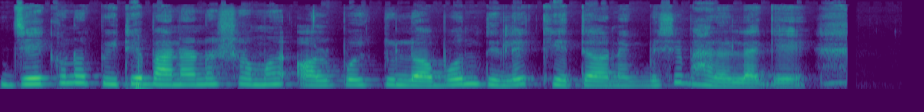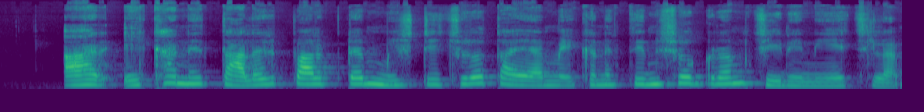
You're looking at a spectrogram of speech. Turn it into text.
যে কোনো পিঠে বানানোর সময় অল্প একটু লবণ দিলে খেতে অনেক বেশি ভালো লাগে। আর এখানে তালের পাল্পটা মিষ্টি ছিল, তাই আমি এখানে তিনশো গ্রাম চিনি নিয়েছিলাম।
